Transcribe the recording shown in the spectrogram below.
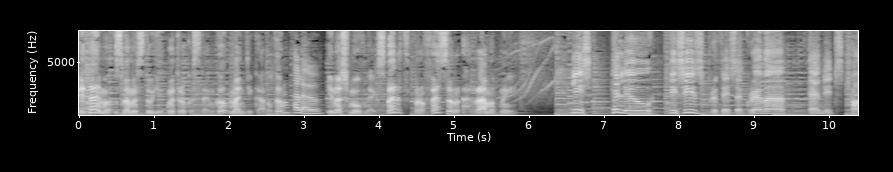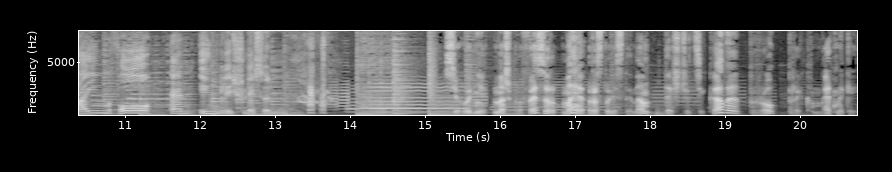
Вітаємо з вами в студії Дмитро Костенко, Манді Карлтон Hello. і наш мовний експерт, професор грамотний. Yes, hello. This is Professor Grammar, and it's time for an English lesson. Сьогодні наш професор має розповісти нам дещо цікаве про прикметники.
